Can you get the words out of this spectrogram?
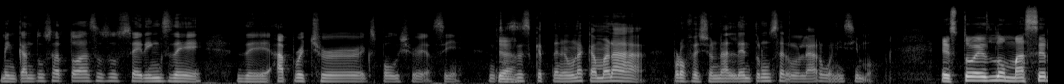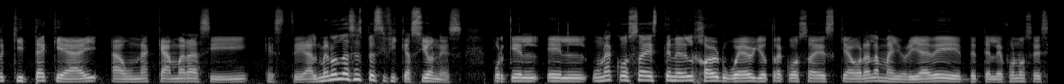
me encanta usar todos esos settings de, de aperture, exposure y así. Entonces, que tener una cámara profesional dentro de un celular, buenísimo. Esto es lo más cerquita que hay a una cámara así, este, al menos las especificaciones, porque el, el- una cosa es tener el hardware y otra cosa es que ahora la mayoría de, de teléfonos es,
